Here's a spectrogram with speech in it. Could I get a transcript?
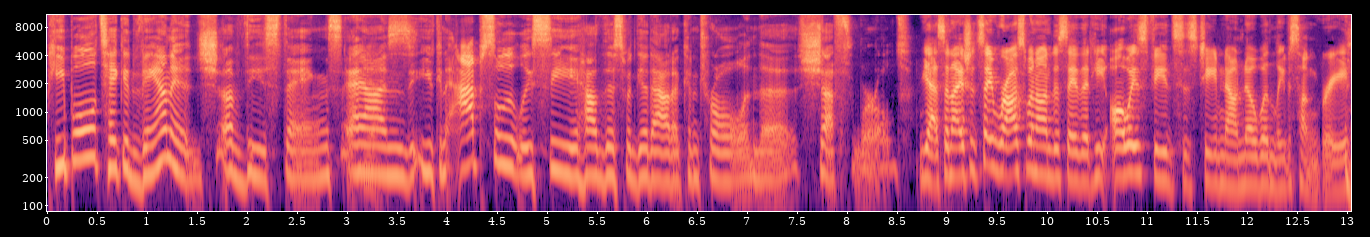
people take advantage of these things. And yes. you can absolutely see how this would get out of control in the chef world. Yes. And I should say, Ross went on to say that he always feeds his team now, no one leaves hungry.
